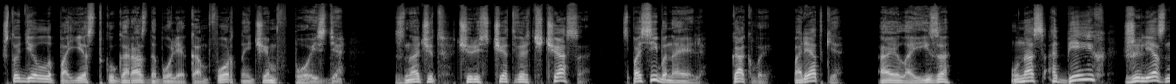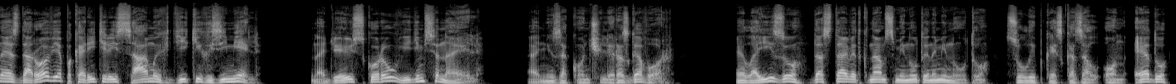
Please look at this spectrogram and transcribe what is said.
что делало поездку гораздо более комфортной, чем в поезде. «Значит, через четверть часа? Спасибо, Наэль. Как вы, в порядке? А Элоиза?» «У нас обеих железное здоровье покорителей самых диких земель. Надеюсь, скоро увидимся, Наэль». Они закончили разговор. «Элоизу доставят к нам с минуты на минуту», — с улыбкой сказал он Эду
